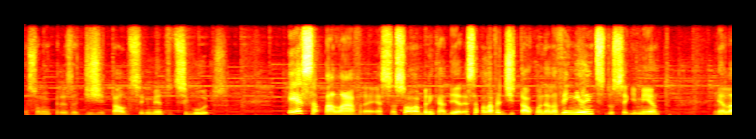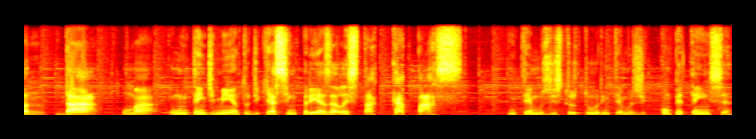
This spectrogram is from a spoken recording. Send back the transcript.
Eu sou uma empresa digital do segmento de seguros. Essa palavra, essa é só uma brincadeira, essa palavra digital, quando ela vem antes do segmento, hum. ela dá uma, um entendimento de que essa empresa ela está capaz, em termos de estrutura, em termos de competência,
